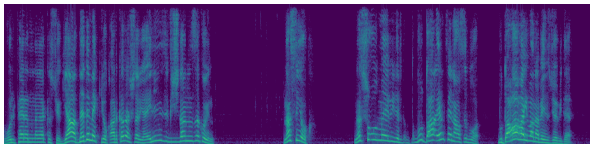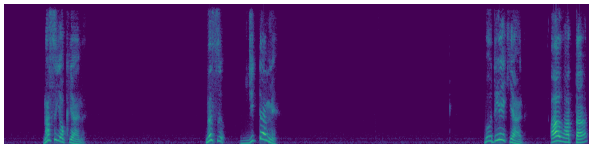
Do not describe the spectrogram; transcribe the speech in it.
Vulpera'nın alakası yok. Ya ne demek yok arkadaşlar ya elinizi vicdanınıza koyun. Nasıl yok? Nasıl olmayabilir? Bu daha en fenası bu. Bu daha hayvana benziyor bir de. Nasıl yok yani? Nasıl? Cidden mi? Bu direkt yani. Al hatta.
